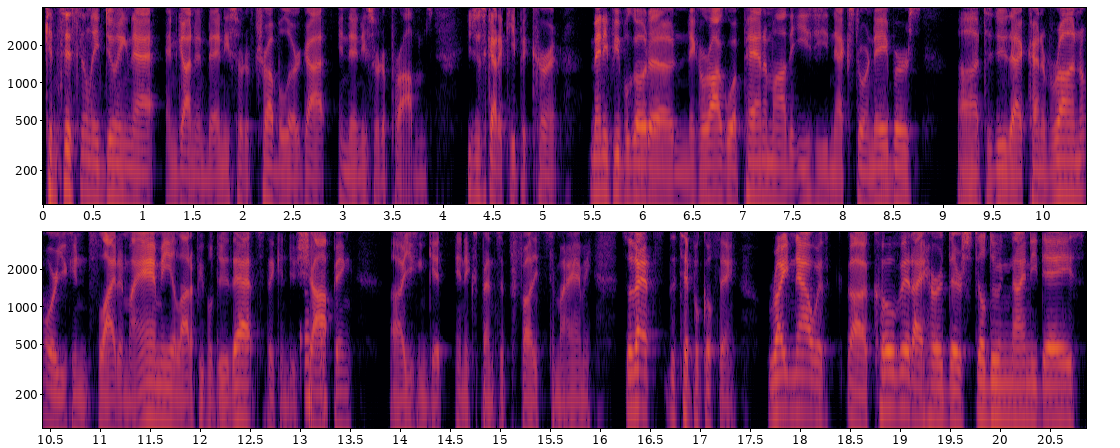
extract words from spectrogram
consistently doing that and gotten into any sort of trouble or got into any sort of problems. You just got to keep it current. Many people go to Nicaragua, Panama, the easy next door neighbors, uh, to do that kind of run, or you can fly to Miami. A lot of people do that so they can do shopping. Uh, you can get inexpensive flights to Miami. So that's the typical thing. Right now with uh, COVID, I heard they're still doing 90 days.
